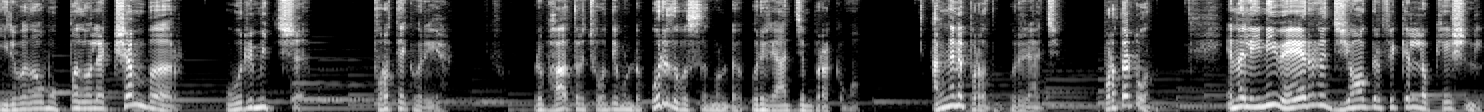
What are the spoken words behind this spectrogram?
ഇരുപതോ മുപ്പതോ ലക്ഷം പേർ ഒരുമിച്ച് പുറത്തേക്ക് വരികയാണ്. ഒരു ഭാഗത്തൊരു ചോദ്യമുണ്ട് ഒരു ദിവസം കൊണ്ട് ഒരു രാജ്യം പിറക്കുമോ? അങ്ങനെ പിറന്നു ഒരു രാജ്യം. പുറത്തോട്ട് വന്നു. എന്നാൽ ഇനി വേറൊരു ജിയോഗ്രഫിക്കൽ ലൊക്കേഷനിൽ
